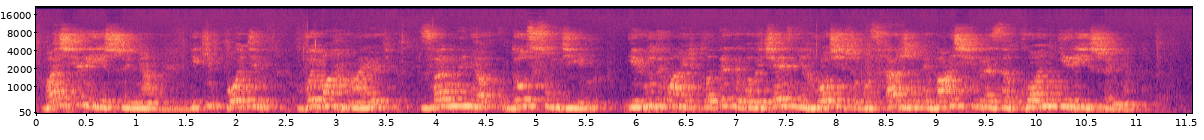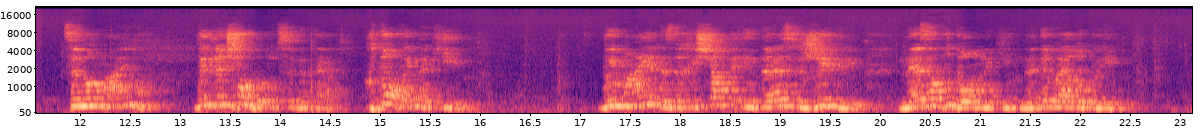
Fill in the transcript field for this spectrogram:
Ваші рішення, які потім вимагають звернення до судів, і люди мають платити величезні гроші, щоб оскаржити ваші незаконні рішення. Це нормально? Ви для чого тут сидите? Хто ви такі? Ви маєте захищати інтереси жителів, не забудовників, не девелоперів,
